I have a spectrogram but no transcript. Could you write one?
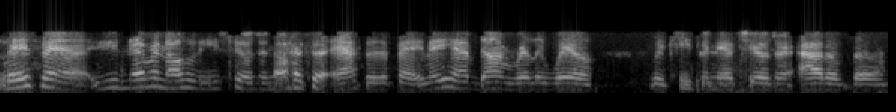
Listen, you never know who these children are until after the fact. They have done really well with keeping their children out of the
